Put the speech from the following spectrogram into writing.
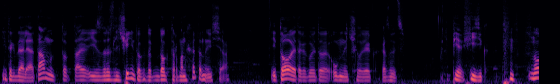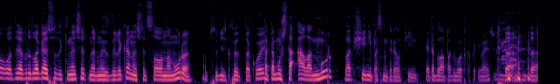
и так далее. А там то- то из развлечений только док- доктор Манхэттен и все. И то это какой-то умный человек, оказывается, физик. Ну вот я предлагаю все-таки начать, наверное, издалека, начать с Алана Мура, обсудить, кто это такой. Потому что Алан Мур вообще не посмотрел фильм. Это была подводка, понимаешь? Да, да,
